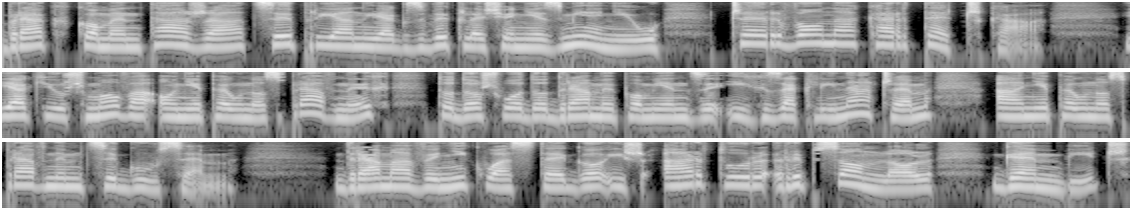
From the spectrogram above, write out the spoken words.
Brak komentarza, Cyprian jak zwykle się nie zmienił, czerwona karteczka. Jak już mowa o niepełnosprawnych, to doszło do dramy pomiędzy ich zaklinaczem a niepełnosprawnym cygusem. Drama wynikła z tego, iż Arthur Rybsonlol, Gembicz,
